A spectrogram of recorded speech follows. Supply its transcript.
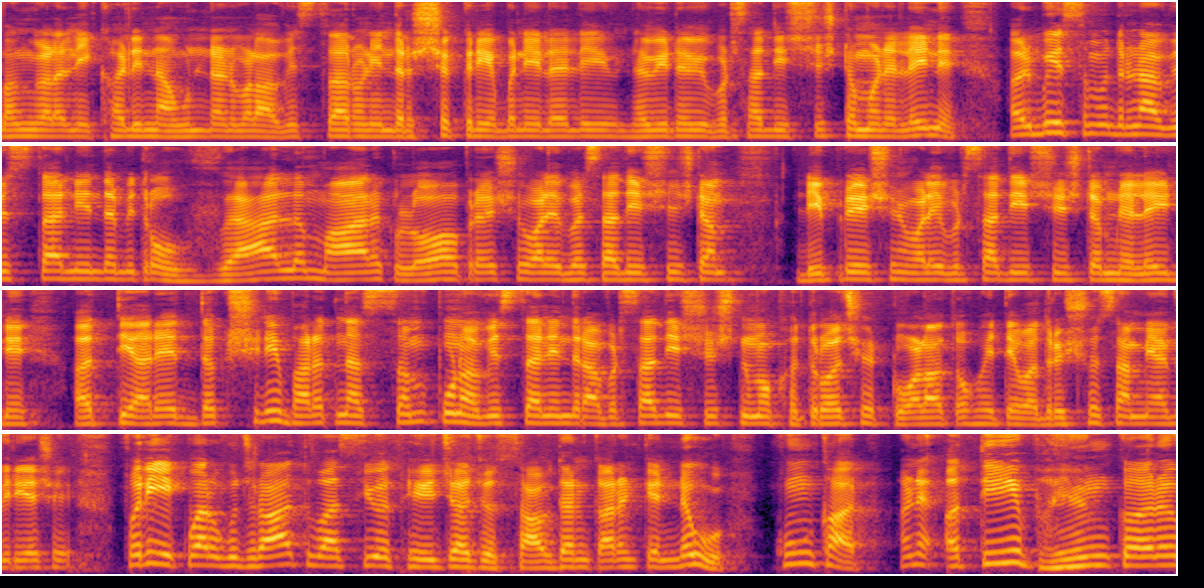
બંગાળની ખાડીના ઊંડાણવાળા વિસ્તારોની અંદર સક્રિય બની રહેલી નવી નવી વરસાદી સિસ્ટમોને લઈને અરબી સમુદ્રના વિસ્તારની અંદર મિત્રો વેલ માર્ક લો પ્રેશરવાળી વરસાદી સિસ્ટમ ડિપ્રેશનવાળી વરસાદી સિસ્ટમને લઈને અત્યારે દક્ષિણી ભારતના સંપૂર્ણ વિસ્તારની અંદર આ વરસાદી સિસ્ટમનો ખતરો છે, ટોળાતો હોય તેવા દ્રશ્યો સામે આવી રહ્યા છે. ફરી એકવાર ગુજરાતવાસીઓ થઈ જાજો સાવધાન, કારણ કે નવું ખૂંખાર અને અતિ ભયંકર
